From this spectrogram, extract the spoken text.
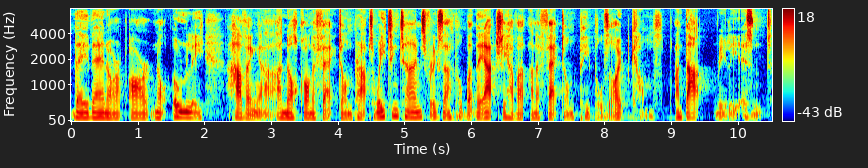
they then are are not only having a, a knock on effect on perhaps waiting times, for example, but they actually have a, an effect on people's outcomes, and that really isn't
